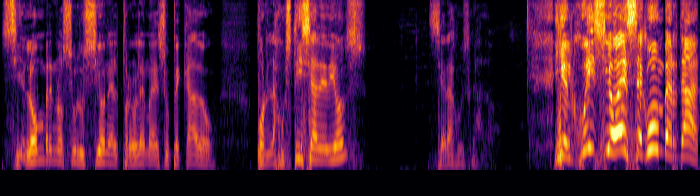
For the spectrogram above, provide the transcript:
Si el hombre no soluciona el problema de su pecado por la justicia de Dios, será juzgado. Y el juicio es según verdad.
